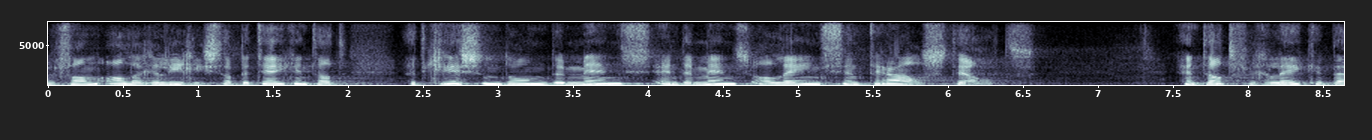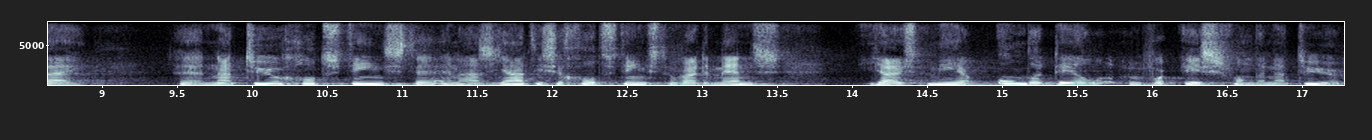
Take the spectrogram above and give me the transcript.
van alle religies. Dat betekent dat het christendom de mens en de mens alleen centraal stelt. En dat vergeleken bij uh, natuurgodsdiensten en Aziatische godsdiensten, waar de mens juist meer onderdeel is van de natuur.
